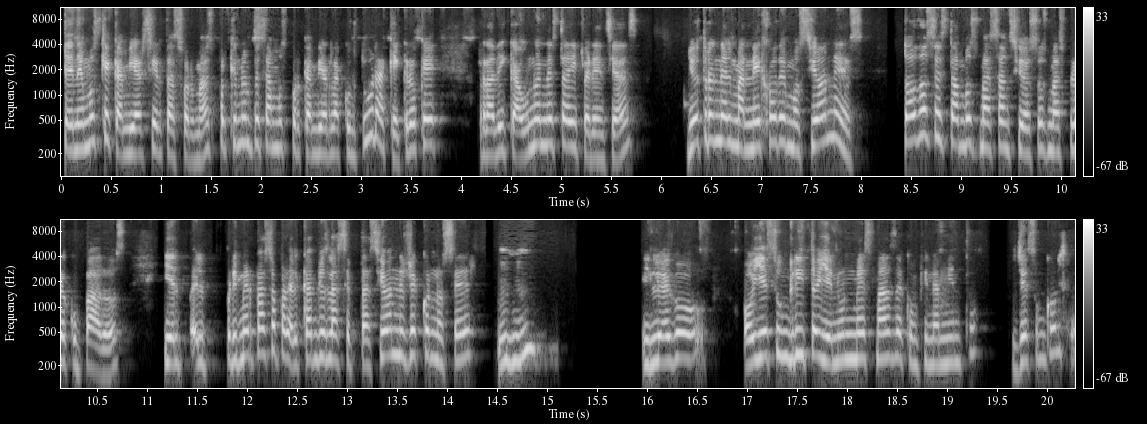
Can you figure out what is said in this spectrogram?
tenemos que cambiar ciertas formas, ¿por qué no empezamos por cambiar la cultura? Que creo que radica uno en estas diferencias y otro en el manejo de emociones. Todos estamos más ansiosos, más preocupados y el, primer paso para el cambio es la aceptación, es reconocer. Y luego, hoy es un grito y en un mes más de confinamiento, ya es un golpe.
